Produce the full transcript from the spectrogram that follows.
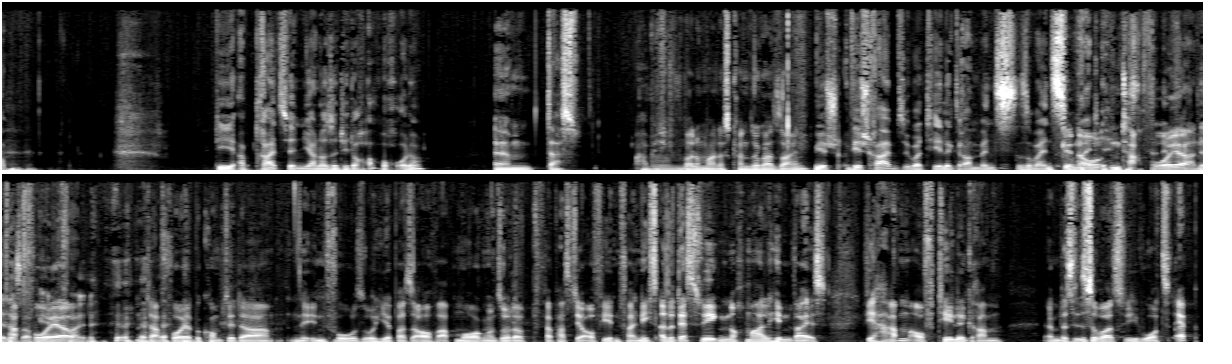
ab. die ab 13. Januar sind die doch auch, oder? Ähm, das habe ich, ähm, warte mal, das kann sogar sein. Wir, wir schreiben es über Telegram, wenn es so weit ist. Genau, einen Tag vorher, einen Tag vorher, einen Tag vorher bekommt ihr da eine Info, so hier, pass auf, ab morgen und so, da verpasst ihr auf jeden Fall nichts. Also deswegen nochmal Hinweis. Wir haben auf Telegram ähm, das ist sowas wie WhatsApp,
